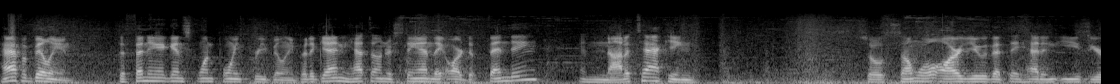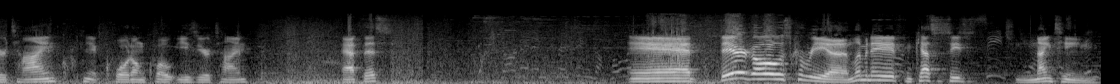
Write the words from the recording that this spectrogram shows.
Half a billion. Defending against 1.3 billion. But again, you have to understand they are defending and not attacking. So some will argue that they had an easier time, quote unquote easier time at this. And there goes Korea, eliminated from Castle Siege 19.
